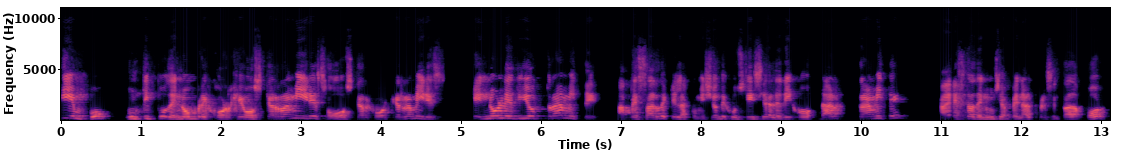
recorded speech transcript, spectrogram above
tiempo, un tipo de nombre Jorge Oscar Ramírez o Oscar Jorge Ramírez, que no le dio trámite, a pesar de que la Comisión de Justicia le dijo dar trámite a esta denuncia penal presentada por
